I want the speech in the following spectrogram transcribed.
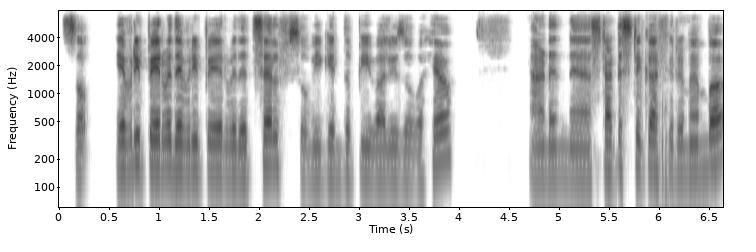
So every pair with every pair with itself. So we get the p-values over here. And in uh, Statistica, if you remember,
